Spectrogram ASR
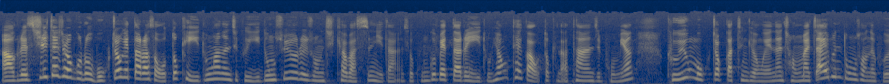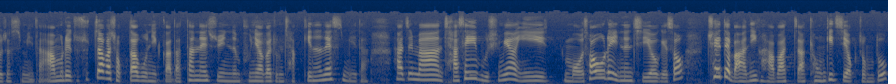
아, 그래서 실제적으로 목적에 따라서 어떻게 이동하는지 그 이동 수요를 좀 지켜봤습니다. 그래서 공급에 따른 이동 형태가 어떻게 나타나는지 보면 교육 목적 같은 경우에는 정말 짧은 동선을 보여줬습니다. 아무래도 숫자가 적다 보니까 나타낼 수 있는 분야가 좀 작기는 했습니다. 하지만 자세히 보시면 이 뭐 서울에 있는 지역에서 최대 많이 가봤자 경기 지역 정도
